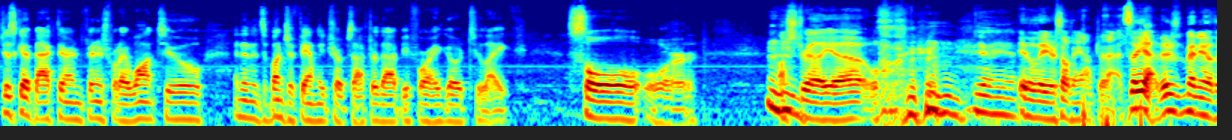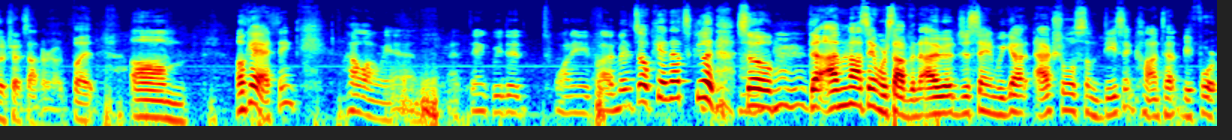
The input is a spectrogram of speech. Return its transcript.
just get back there and finish what I want to, and then it's a bunch of family trips after that before I go to like Seoul or Mhm. Australia or Mhm. Yeah, yeah. Italy or something after that. So yeah, there's many other trips on the road. But um, okay, I think how long we in? I think we did 25 minutes. Okay, that's good. So th- I'm not saying we're stopping. I'm just saying we got actual some decent content before.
